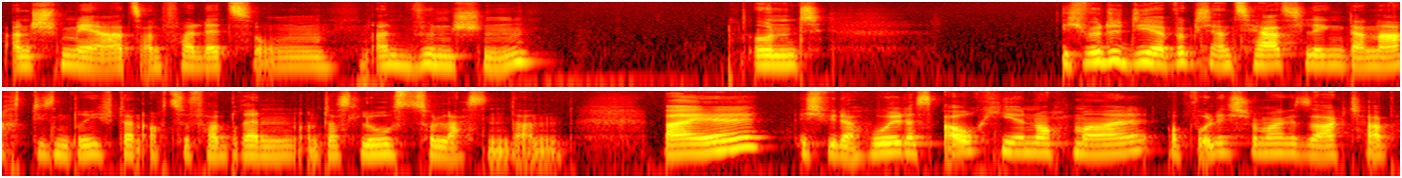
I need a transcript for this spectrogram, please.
an Schmerz, an Verletzungen, an Wünschen. Und ich würde dir wirklich ans Herz legen, danach diesen Brief dann auch zu verbrennen und das loszulassen dann. Weil, ich wiederhole das auch hier nochmal, obwohl ich es schon mal gesagt habe,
